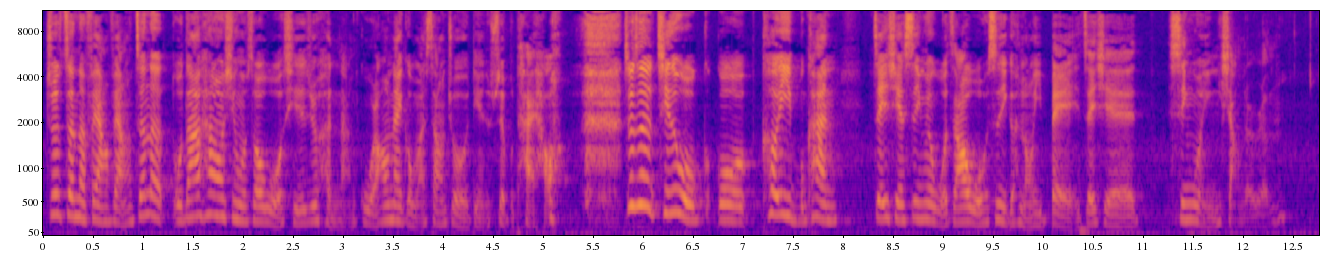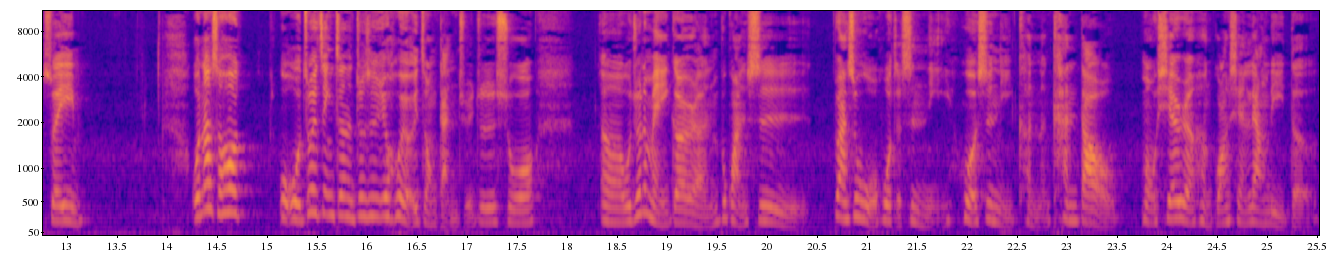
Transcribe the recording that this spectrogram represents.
就是真的非常非常真的。我当时看到新闻的时候，我其实就很难过，然后那个晚上就有点睡不太好。就是其实我我刻意不看这些，是因为我知道我是一个很容易被这些新闻影响的人，所以我那时候我我最近真的就是又会有一种感觉，就是说，呃，我觉得每一个人，不管是不管是我或者是你，或者是你可能看到某些人很光鲜亮丽的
